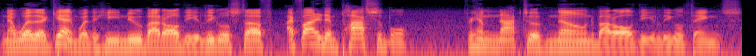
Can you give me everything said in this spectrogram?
Now, whether, again, whether he knew about all the illegal stuff, I find it impossible for him not to have known about all the illegal things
